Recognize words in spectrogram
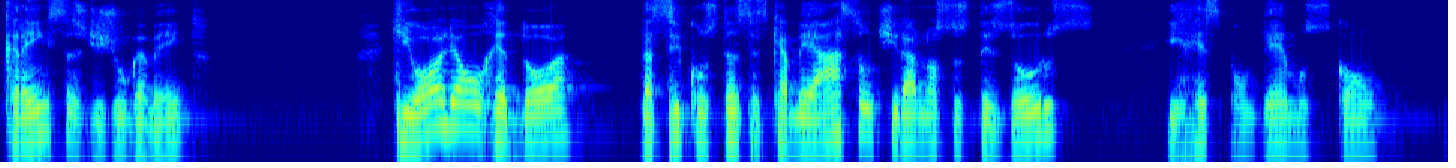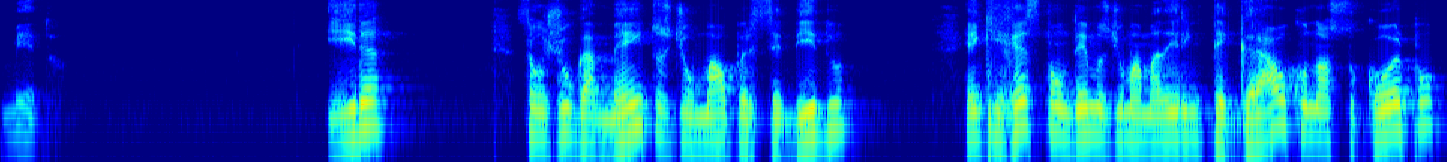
crenças de julgamento que olham ao redor das circunstâncias que ameaçam tirar nossos tesouros e respondemos com medo. Ira são julgamentos de um mal percebido, em que respondemos de uma maneira integral com o nosso corpo,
